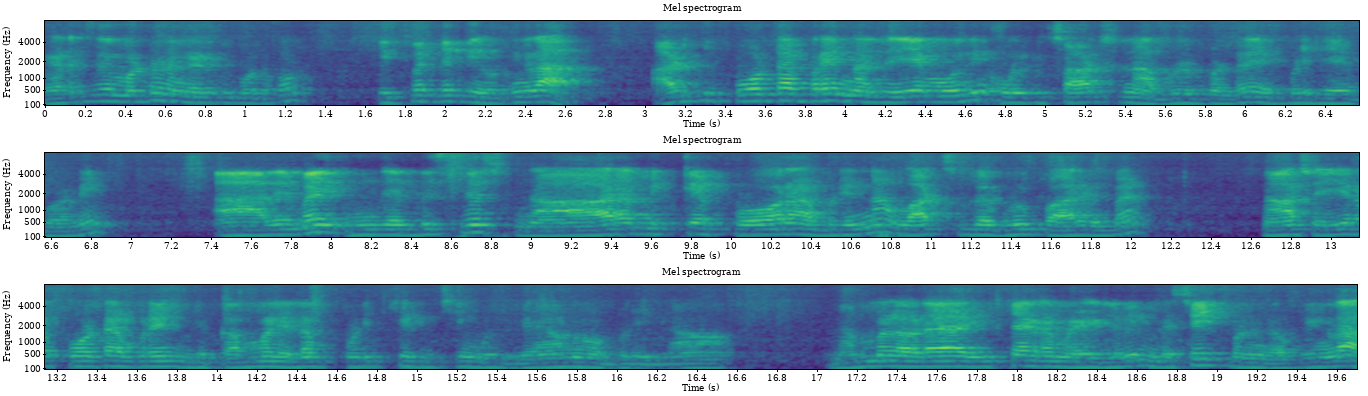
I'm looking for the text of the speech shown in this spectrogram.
கிடைச்சதை மட்டும் நாங்கள் எடுத்து போட்டுக்கோம் இப்போதைக்கு ஓகேங்களா? அடுத்து போட்ட அப்புறம் நான் செய்யும் போது உங்களுக்கு ஷார்ட்ஸ் நான் அப்லோட் பண்ணுறேன் எப்படி செய்ய போகிறேன்னு அதே மாதிரி இந்த பிஸ்னஸ் நான் ஆரம்பிக்க போகிறேன் அப்படின்னா வாட்ஸ்அப்பில் குரூப் ஆரம்பிப்பேன். நான் செய்கிற போட்டோ அப்புறம் இந்த கம்மல் எல்லாம் பிடிச்சிருந்துச்சி உங்களுக்கு வேணும் அப்படின்னா நம்மளோட இன்ஸ்டாகிராம் ஐடியில் போய் மெசேஜ் பண்ணுங்கள் ஓகேங்களா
